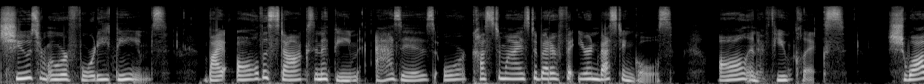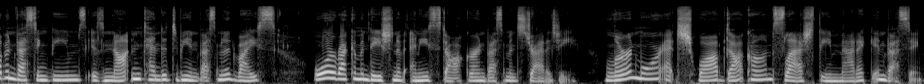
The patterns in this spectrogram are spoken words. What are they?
Choose from over 40 themes. Buy all the stocks in a theme as is or customize to better fit your investing goals, all in a few clicks. Schwab Investing Themes is not intended to be investment advice or a recommendation of any stock or investment strategy. Learn more at schwab.com slash thematic investing.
